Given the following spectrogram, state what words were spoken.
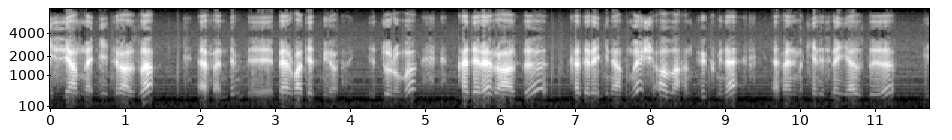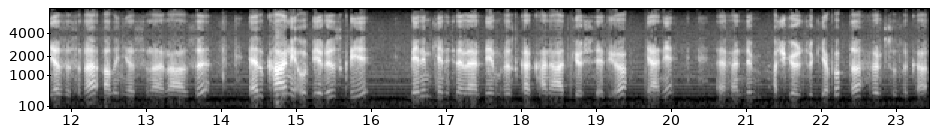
isyanla, itirazla efendim e, berbat etmiyor durumu. Kadere razı, kadere inanmış, Allah'ın hükmüne efendim kendisine yazdığı yazısına, alın yazısına razı. El kani o bir rızkı benim kendisine verdiğim rızka kanaat gösteriyor. Yani efendim açgözlük yapıp da hırsızlıka,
